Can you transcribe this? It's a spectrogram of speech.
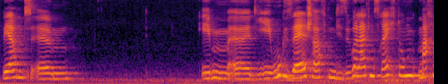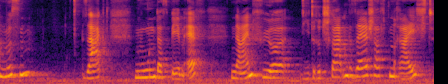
Während ähm, eben äh, die EU-Gesellschaften diese Überleitungsrechnung machen müssen, sagt nun das BMF, nein, für die Drittstaatengesellschaften reicht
